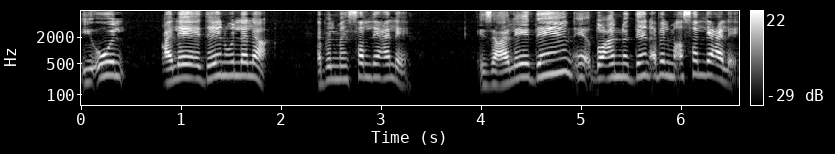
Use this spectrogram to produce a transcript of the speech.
يقول عليه دين ولا لا؟ قبل ما يصلي عليه. إذا عليه دين اقضوا عنه الدين قبل ما أصلي عليه.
